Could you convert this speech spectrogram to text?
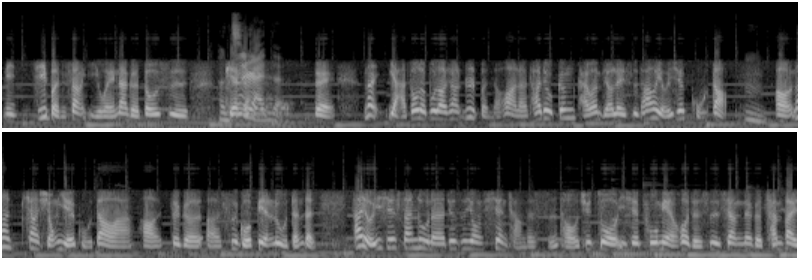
你基本上以为那个都是很自然的。对，那亚洲的步道像日本的话呢，它就跟台湾比较类似，它会有一些古道。嗯，哦，那像熊野古道啊，好、哦，这个呃四国遍路等等，它有一些山路呢，就是用现场的石头去做一些铺面，或者是像那个参拜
